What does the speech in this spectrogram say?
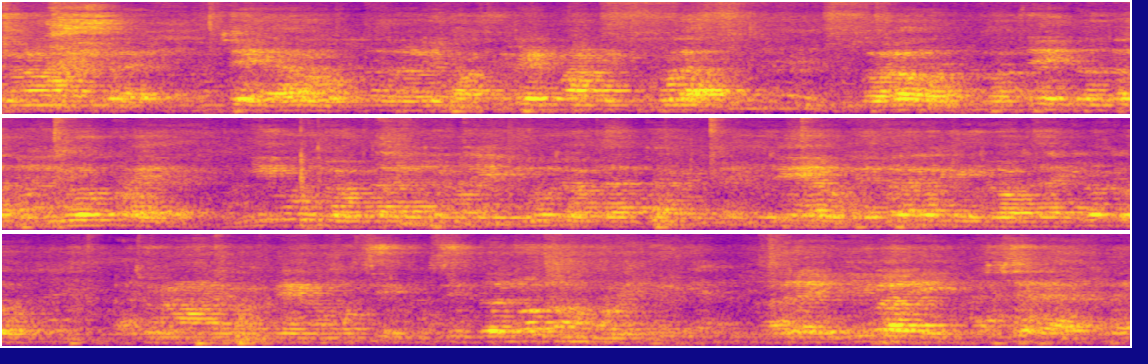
ಚುನಾವಣೆ ಮುಂಚೆ ಯಾರು ಅದರಲ್ಲಿ ಪಾರ್ಟಿಸಿಪೇಟ್ ಮಾಡಲಿಕ್ಕೆ ಕೂಡ ಬರೋ ಬಂದೇ ಇದ್ದಂತ ಬೆಂಗಳೂರು ಕೂಡ ಇದೆ. ನೀವು ಜವಾಬ್ದಾರಿ ನೀವು ಜವಾಬ್ದಾರಿ ಹಿರಿಯರು ಬೇರೆಯವರಿಗೆ ಜವಾಬ್ದಾರಿ ಕೊಟ್ಟು ಚುನಾವಣೆ ಪ್ರಕ್ರಿಯೆಯನ್ನು ಮುಗಿಸಿ ಮುಗಿಸಿದ್ದನ್ನು ನಾವು ನೋಡಿದ್ದೇವೆ. ಆದರೆ ಈ ಬಾರಿ ಆಶ್ಚರ್ಯ ಆಗುತ್ತೆ.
